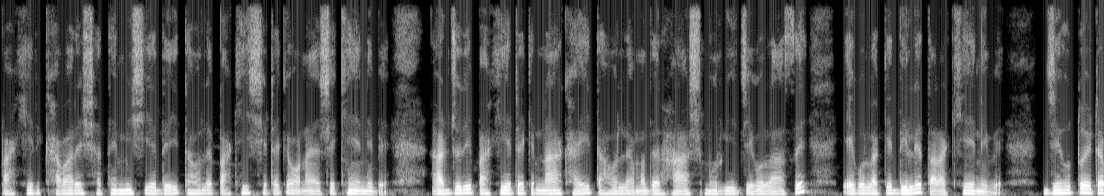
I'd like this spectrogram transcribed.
পাখির খাবারের সাথে মিশিয়ে দেই, তাহলে পাখি সেটাকে অনায়াসে খেয়ে নেবে। আর যদি পাখি এটাকে না খাই তাহলে আমাদের হাঁস, মুরগি যেগুলো আছে, এগুলাকে দিলে তারা খেয়ে নেবে। যেহেতু এটা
